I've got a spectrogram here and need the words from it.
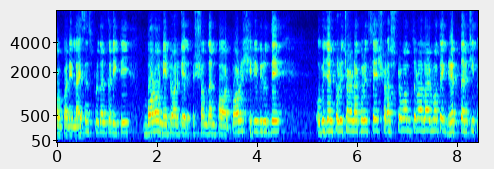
কোম্পানির লাইসেন্স প্রদান করে একটি বড় নেটওয়ার্কের সন্ধান পাওয়ার পর সেটির বিরুদ্ধে অভিযান পরিচালনা করেছে স্বরাষ্ট্র মন্ত্রণালয়ের মতে গ্রেপ্তারকৃত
